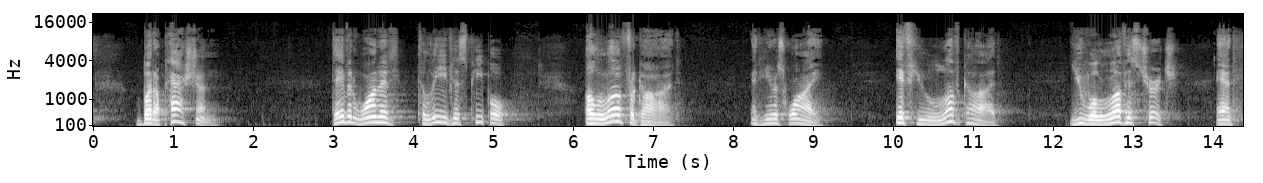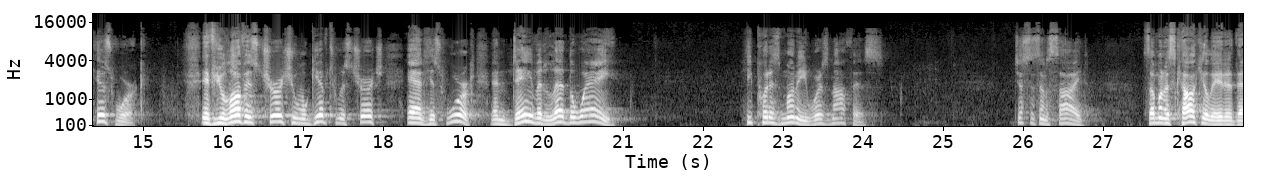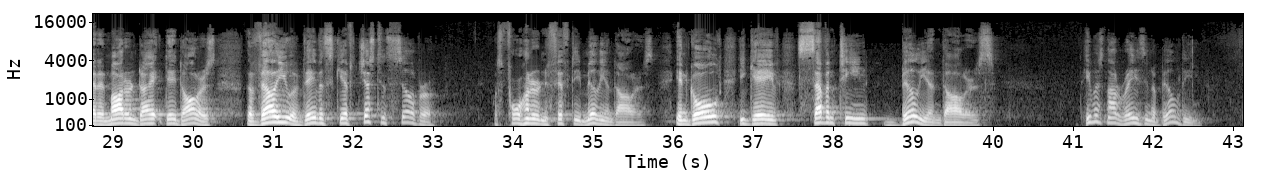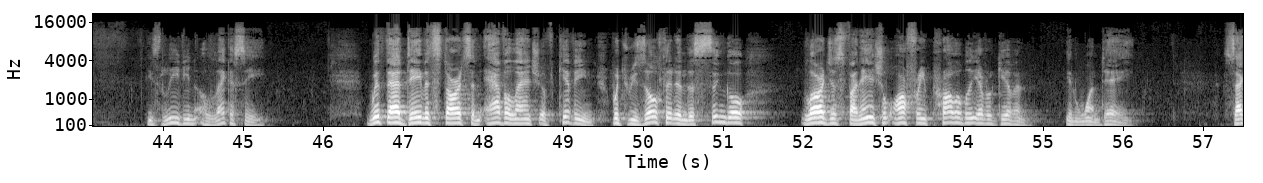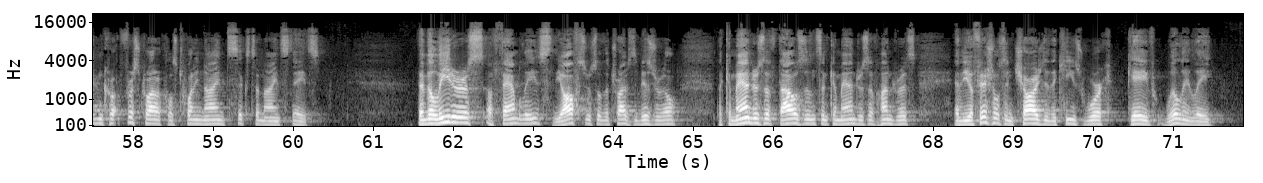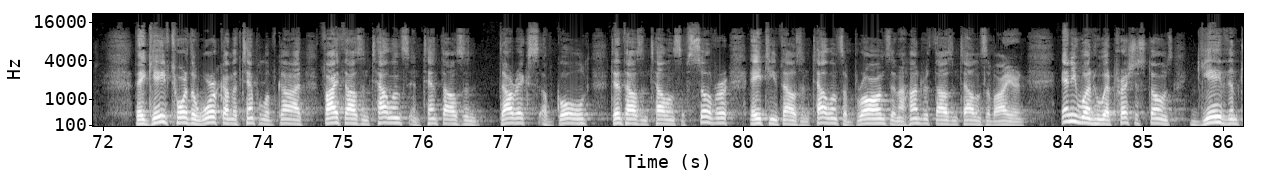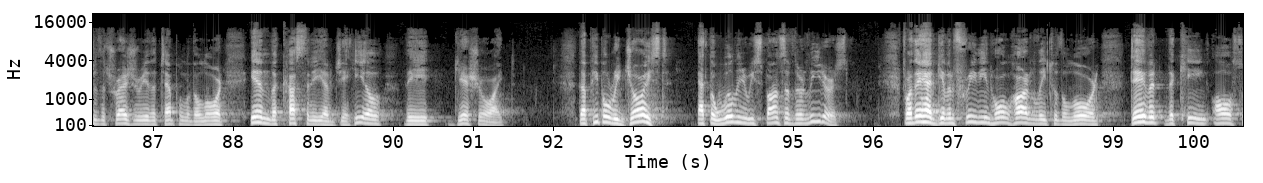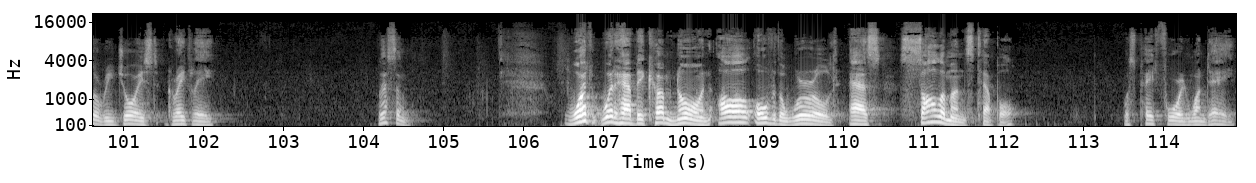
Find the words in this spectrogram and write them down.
but a passion. David wanted to leave his people a love for God. And here's why. If you love God, you will love his church and his work. If you love his church, you will give to his church and his work. And David led the way. He put his money where his mouth is. Just as an aside, someone has calculated that in modern day dollars, the value of David's gift just in silver was $450 million. In gold, he gave $17 billion. He was not raising a building, he's leaving a legacy. With that, David starts an avalanche of giving, which resulted in the single largest financial offering probably ever given in one day. Second, First Chronicles 29, 6 to 9 states, Then the leaders of families, the officers of the tribes of Israel, the commanders of thousands and commanders of hundreds, and the officials in charge of the king's work gave willingly. They gave toward the work on the temple of God 5,000 talents and 10,000 darics of gold, 10,000 talents of silver, 18,000 talents of bronze, and 100,000 talents of iron. Anyone who had precious stones gave them to the treasury of the temple of the Lord in the custody of Jehiel the Gershonite. The people rejoiced at the willing response of their leaders, for they had given freely and wholeheartedly to the Lord. David the king also rejoiced greatly. Listen. What would have become known all over the world as Solomon's temple was paid for in one day.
